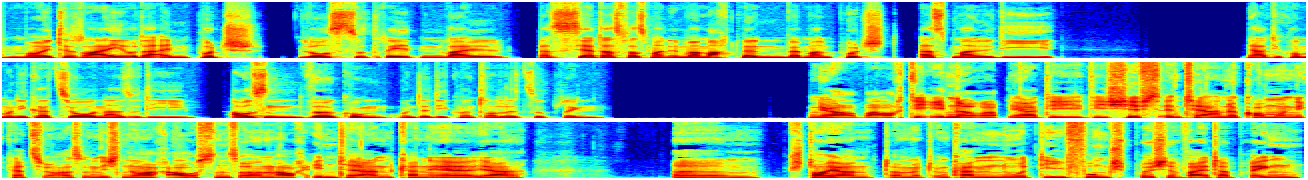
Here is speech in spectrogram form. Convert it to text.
Meuterei oder einen Putsch loszutreten, weil das ist ja das, was man immer macht, wenn, wenn man putscht, erstmal die, ja, die Kommunikation, also die Außenwirkung unter die Kontrolle zu bringen. Ja, aber auch die innere, ja, die, die schiffsinterne Kommunikation, also nicht nur nach außen, sondern auch intern kann er ja ähm, steuern damit und kann nur die Funksprüche weiterbringen,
